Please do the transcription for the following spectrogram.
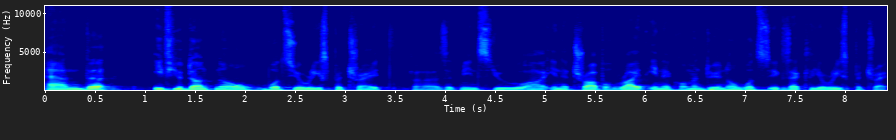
And uh, if you don't know what's your risk per trade, uh, that means you are in a trouble. Write in a comment, do you know what's exactly your risk per trade?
